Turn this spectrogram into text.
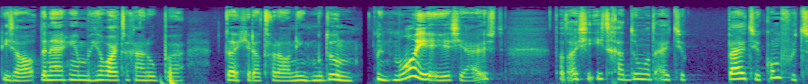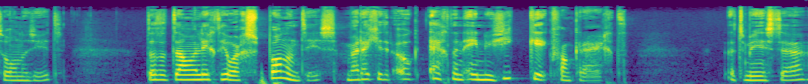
Die zal de neiging hebben om heel hard te gaan roepen dat je dat vooral niet moet doen. Het mooie is juist dat als je iets gaat doen wat uit je, buiten je comfortzone zit dat het dan wellicht heel erg spannend is, maar dat je er ook echt een energiekick van krijgt. Tenminste,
